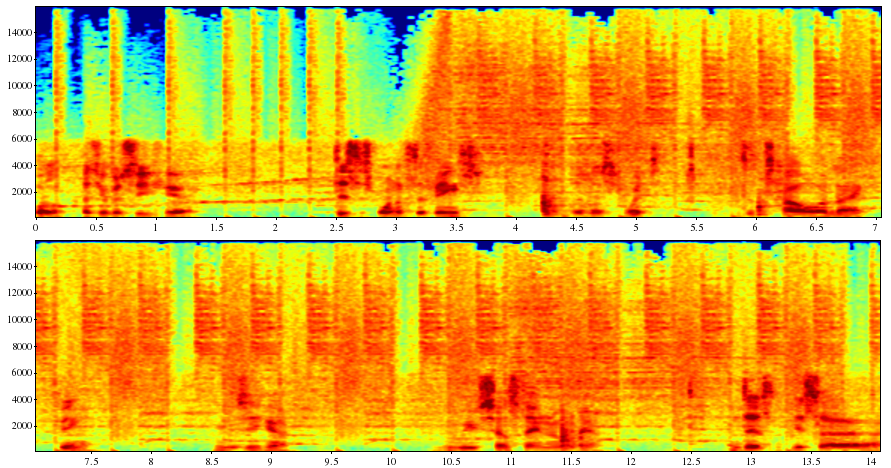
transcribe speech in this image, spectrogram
Well, as you can see here, this is one of the things that is with the tower-like thing. You see here? We shall stand over there. And this is uh,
